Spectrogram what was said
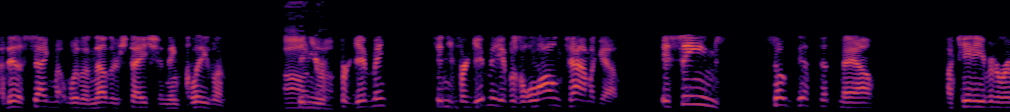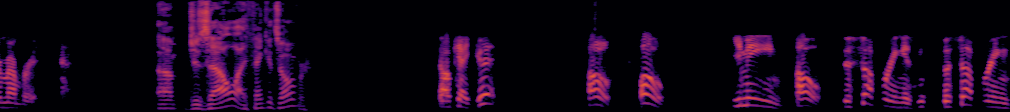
I did a segment with another station in Cleveland. Oh, Can you no. forgive me? Can you forgive me? It was a long time ago. It seems so distant now. I can't even remember it. Um, Gisele, I think it's over. Okay, good. Oh, oh, you mean oh the suffering is the suffering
